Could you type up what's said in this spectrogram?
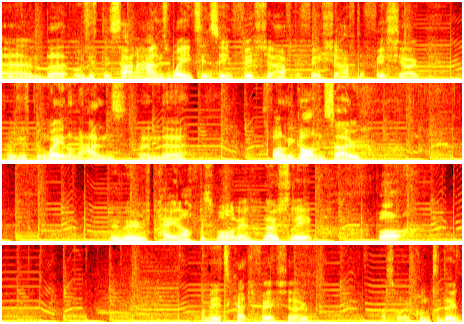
Um, but we've just been sat on our hands waiting, seeing fish show after fish show after fish show. So we've just been waiting on our hands and uh, it's finally gone. So the move's paying off this morning. No sleep, but I'm here to catch fish, so that's what we've come to do.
